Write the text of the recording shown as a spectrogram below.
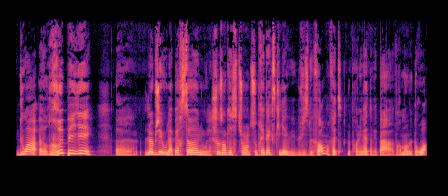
doit repayer l'objet ou la personne ou la chose en question sous prétexte qu'il y a eu vice de forme? En fait, le premier maître n'avait pas vraiment le droit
